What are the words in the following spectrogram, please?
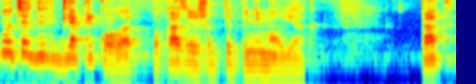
Ну, це для, прикола. Показую, щоб ти розумів, як. Так.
